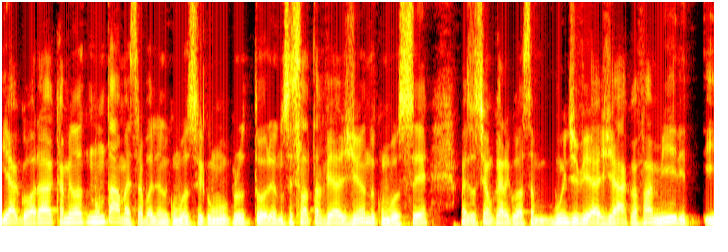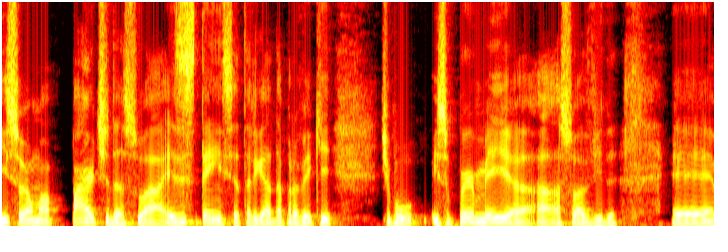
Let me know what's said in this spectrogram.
E agora a Camila não tá mais trabalhando com você como produtora. Eu não sei se ela tá viajando com você, mas você é um cara que gosta muito de viajar com a família, e isso é uma parte da sua existência, tá ligado? Dá pra ver que, tipo, isso permeia a, a sua vida. É,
